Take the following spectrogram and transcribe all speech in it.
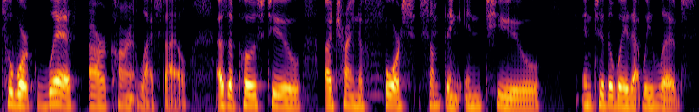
to work with our current lifestyle as opposed to uh, trying to force something into into the way that we lives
